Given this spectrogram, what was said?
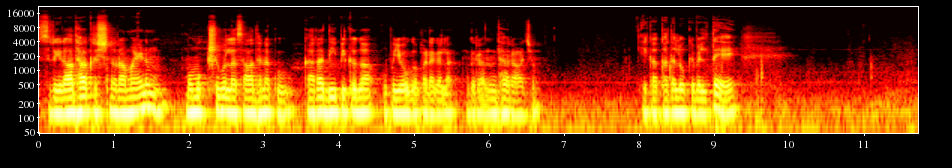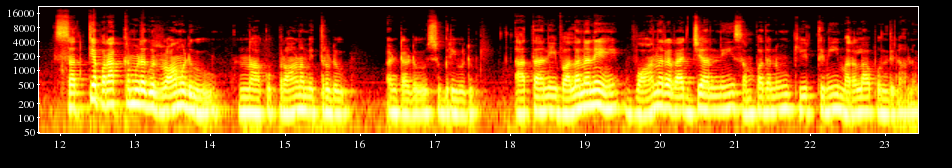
శ్రీ రాధాకృష్ణ రామాయణం ముముక్షువుల సాధనకు కరదీపికగా ఉపయోగపడగల గ్రంథరాజం. ఇక కథలోకి వెళ్తే సత్యపరాక్రముడగు రాముడు నాకు ప్రాణమిత్రుడు అంటాడు సుగ్రీవుడు. అతని వలననే వానర రాజ్యాన్ని సంపదను కీర్తిని మరలా పొందినాను.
